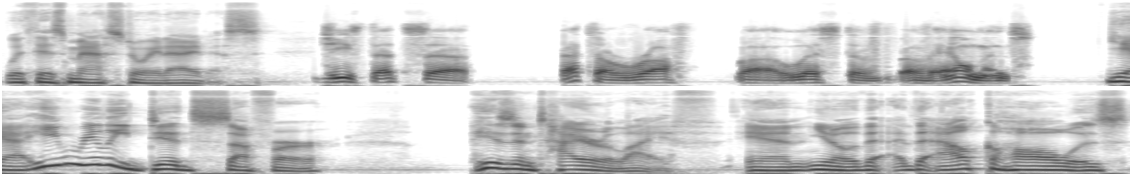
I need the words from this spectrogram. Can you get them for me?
with his mastoiditis. Geez, that's a that's a rough uh, list of, of ailments. Yeah, he really did suffer his entire life and you know the the alcohol was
